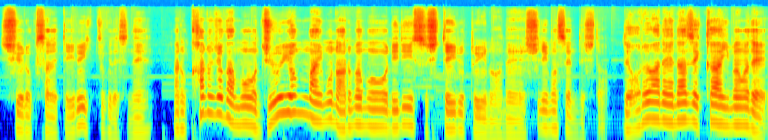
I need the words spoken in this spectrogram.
収録されている一曲ですね。あの、彼女がもう14枚ものアルバムをリリースしているというのはね、知りませんでした。で、俺はね、なぜか今まで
